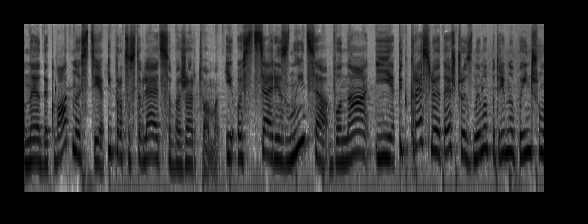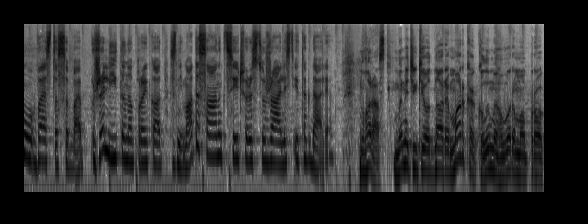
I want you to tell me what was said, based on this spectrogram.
неадекватності і протиставляють себе жертвам. Діячами. І ось ця різниця вона і підкреслює те, що з ними потрібно по-іншому вести себе, жаліти, наприклад, знімати санкції через цю жалість і так далі. Ну гаразд, мене тільки одна ремарка, коли ми говоримо про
